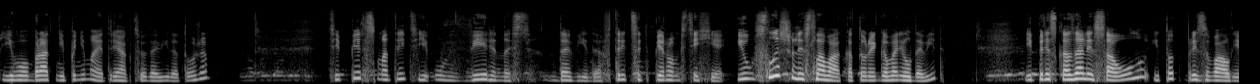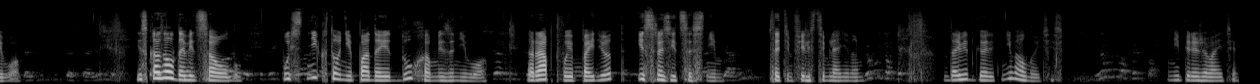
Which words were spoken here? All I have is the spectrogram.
Его брат не понимает реакцию Давида тоже. Теперь смотрите уверенность Давида в 31 стихе. «И услышали слова, которые говорил Давид, и пересказали Саулу, и тот призвал его. И сказал Давид Саулу, Пусть никто не падает духом из-за него. Раб твой пойдет и сразится с ним, с этим филистимлянином. Давид говорит, не волнуйтесь, не переживайте.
